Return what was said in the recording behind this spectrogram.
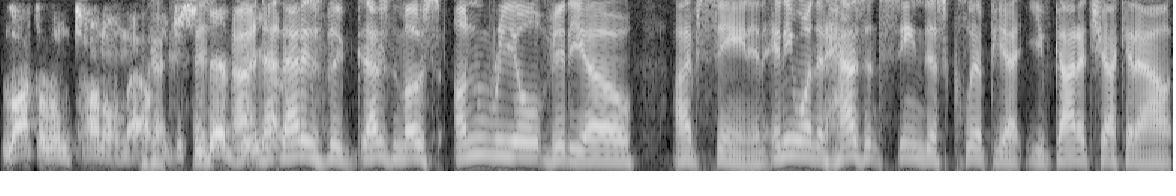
locker room tunnel now. Did you see As- That, uh, that, that is the that is the most unreal video I've seen. And anyone that hasn't seen this clip yet, you've got to check it out.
